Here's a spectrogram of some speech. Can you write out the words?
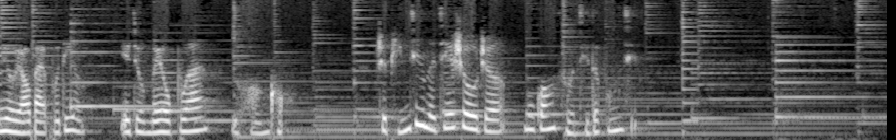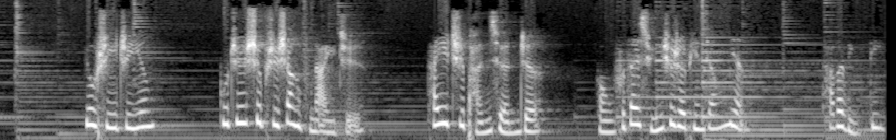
没有摇摆不定，也就没有不安与惶恐，只平静地接受着目光所及的风景。又是一只鹰，不知是不是上次那一只，它一直盘旋着，仿佛在巡视这片江面，它的领地。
